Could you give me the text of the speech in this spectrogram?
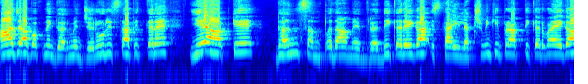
आज आप अपने घर में ज़रूर स्थापित करें। यह आपके धन संपदा में वृद्धि करेगा, स्थायी लक्ष्मी की प्राप्ति करवाएगा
